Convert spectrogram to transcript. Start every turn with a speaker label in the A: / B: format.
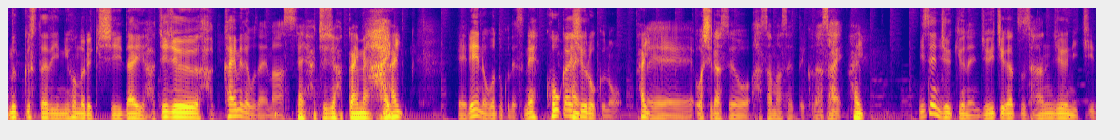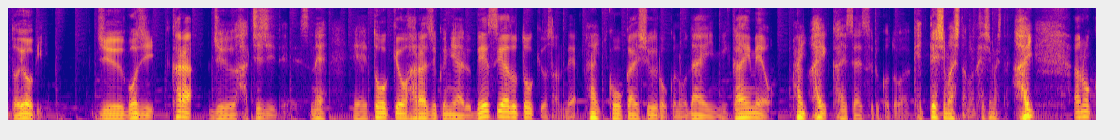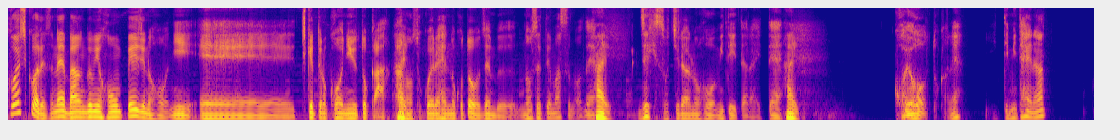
A: ムックスタディ日本の歴史第88回目でございます。
B: 第88回目。
A: はい
B: はい。
A: えー例のごとくですね、公開収録の、
B: はい
A: えーお知らせを挟ませてください。
B: はい。
A: 2019年11月30日土曜日、15時から18時でですね、えー東京原宿にあるベースヤード東京さんで
B: はい。
A: 公開収録の第2回目を、
B: はい。
A: はい、開催することが決定しましたので
B: 決定、しました。
A: はい。あの詳しくはですね番組ホームページの方に、えーチケットの購入とか、
B: はい
A: あのそこら辺のことを全部載せてますので、
B: はい。
A: ぜひそちらの方を見ていただいて、
B: はい。
A: 来ようとかね行ってみたいな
